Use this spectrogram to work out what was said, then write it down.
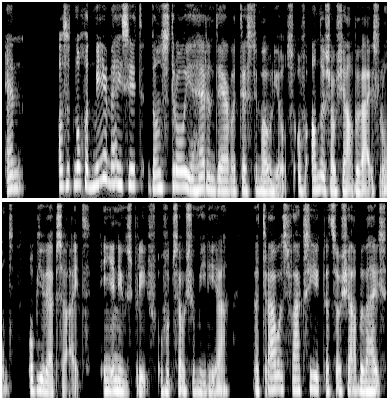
En als het nog wat meer mee zit, dan strooi je her en der wat testimonials of ander sociaal bewijs rond op je website, in je nieuwsbrief of op social media. En trouwens, vaak zie ik dat sociaal bewijs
